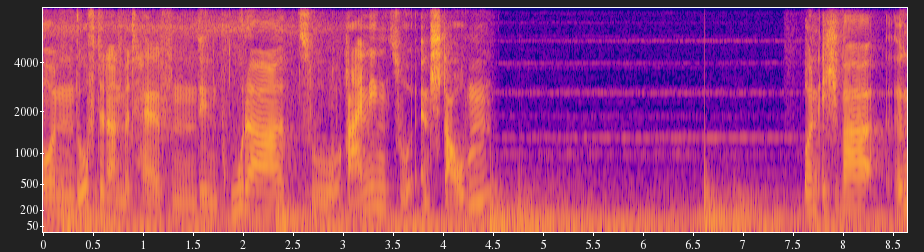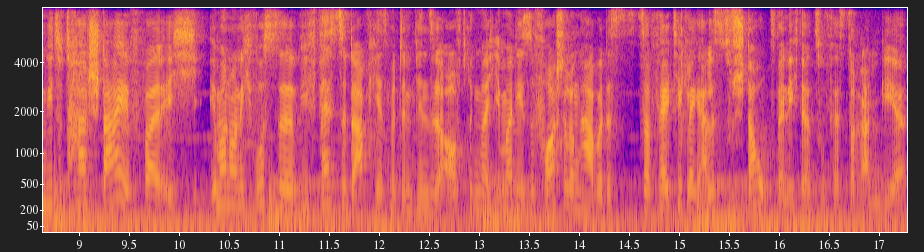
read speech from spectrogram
Und durfte dann mithelfen, den Bruder zu reinigen, zu entstauben. Und ich war irgendwie total steif, weil ich immer noch nicht wusste, wie feste darf ich jetzt mit dem Pinsel aufdrücken, weil ich immer diese Vorstellung habe, das zerfällt hier gleich alles zu Staub, wenn ich da zu feste rangehe.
